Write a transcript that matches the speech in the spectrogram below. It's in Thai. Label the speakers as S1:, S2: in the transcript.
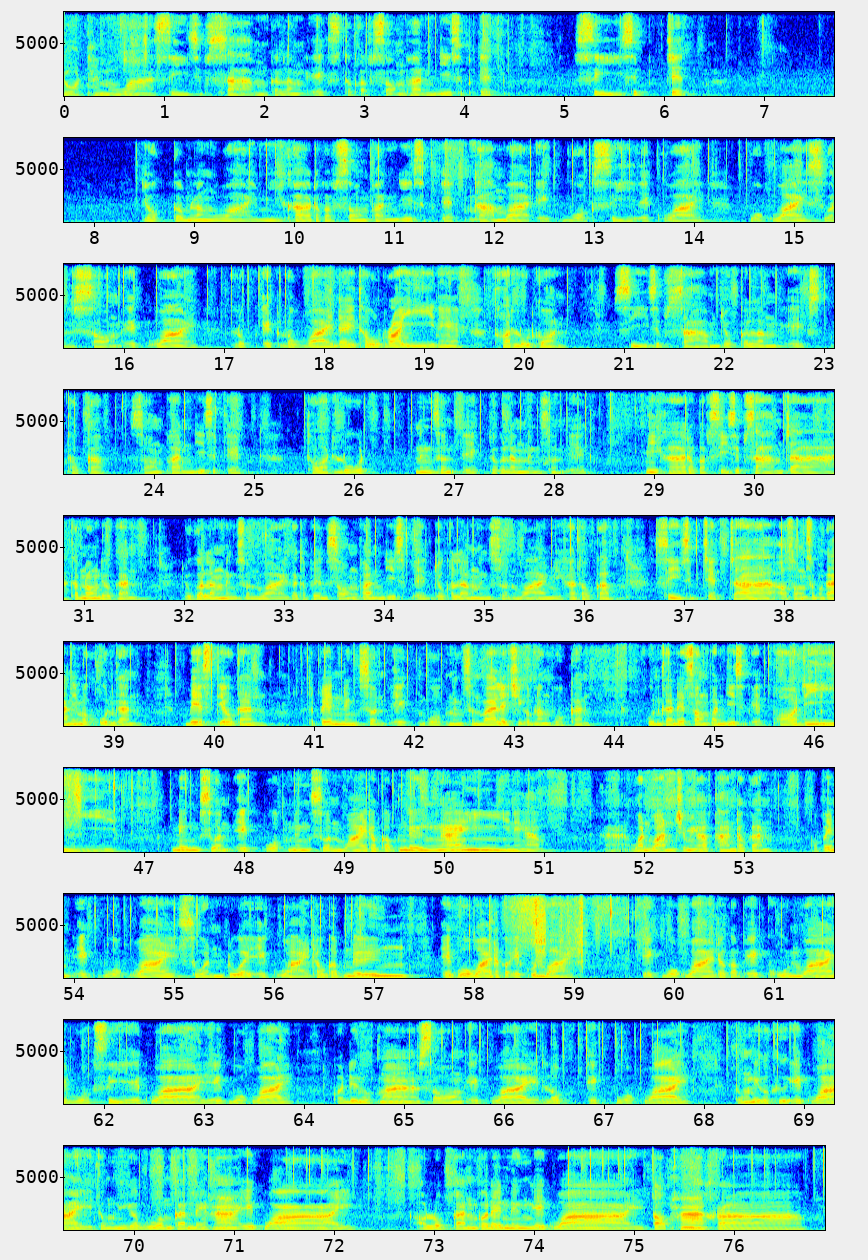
S1: จทย์ให้มาว่า 43กำลัง x เท่ากับ 2021 47 ยกกำลัง y มีค่าเท่ากับ 2021 ถามว่า x บวก 4 x y บวก y ส่วน 2 x y ลบ x ลบ y ได้เท่าไรนะฮะ ถอดรูทก่อน 43 ยกกำลัง x เท่ากับ 2021 ถอดรูท1ส่วน x ยกกำลัง 1 ส่วน x มีค่าเท่ากับ 43 จ้าทำนองเดียวกัน ยกกำลัง 1 ส่วน y ก็จะเป็น 2021 ยกกำลัง 1 ส่วน y มีค่าเท่ากับ 47 จ้า เอาสองสมการนี้มาคูณกัน เบสเดียวกัน จะเป็น 1 ส่วน x บวก 1 ส่วน y เลขชี้กำลังบวกกัน คูณกันได้ 2021 พอดี 1 ส่วน x บวก 1 ส่วน y เท่ากับ 1 ไงนะครับวันวันๆใช่ไหมครับ ฐานเท่ากันก็เป็น x บวก y ส่วนด้วย x y เท่ากับ 1 x บวก y เท่ากับ x คูณ y x บวก y เท่ากับ x คูณ y บวก 4 x y x บวก y ก็ดึงออกมา 2 x y ลบ x บวก y ตรงนี้ก็คือ x y ตรงนี้ก็รวมกันได้ 5 x y เอาลบกันก็ได้ 1 x y ตอบ 5 ครับ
